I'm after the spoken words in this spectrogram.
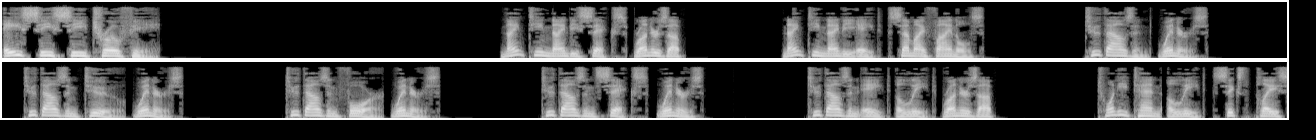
ACC Trophy. 1996 runners-up. 1998 semi-finals. 2000 winners. 2002 winners. 2004 winners 2006 winners. 2008 elite runners up 2010 elite 6th place.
